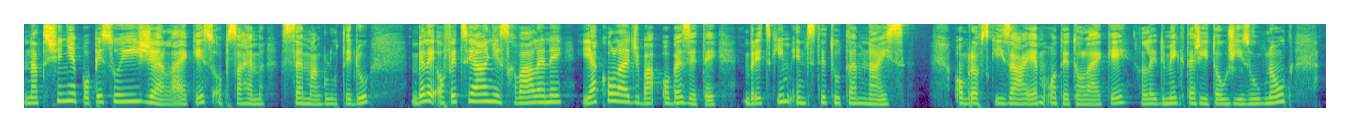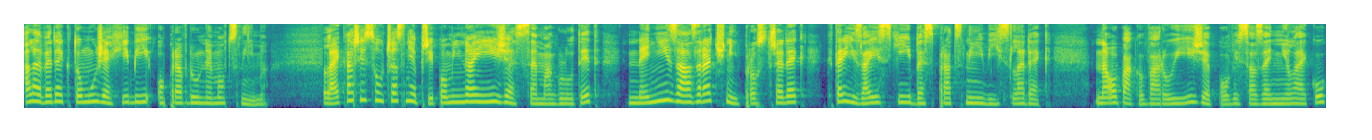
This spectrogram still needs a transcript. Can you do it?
nadšeně popisují, že léky s obsahem semaglutidu byly oficiálně schváleny jako léčba obezity britským institutem NICE – Obrovský zájem o tyto léky lidmi, kteří touží zhubnout, ale vede k tomu, že chybí opravdu nemocným. Lékaři současně připomínají, že semaglutid není zázračný prostředek, který zajistí bezpracný výsledek. Naopak varují, že po vysazení léku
